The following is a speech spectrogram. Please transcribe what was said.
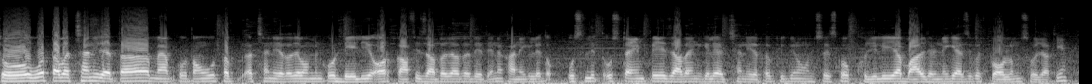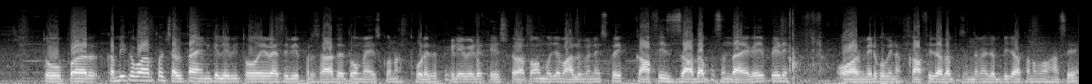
तो वो तब अच्छा नहीं रहता, मैं आपको बताऊँ, वो तब अच्छा नहीं रहता जब हम इनको डेली और काफ़ी ज़्यादा ज़्यादा देते हैं ना खाने के लिए तो उस लिए, उस टाइम पे ज़्यादा इनके लिए अच्छा नहीं रहता, क्योंकि ना उनसे इसको खुजली या बाल झड़ने की ऐसी कुछ प्रॉब्लम्स हो जाती हैं। तो पर कभी कभार तो चलता है इनके लिए भी तो ये वैसे भी प्रसाद है तो मैं इसको ना थोड़े से पेड़े वेड़े टेस्ट कराता हूँ। मुझे मालूम है ना, इसको एक काफ़ी ज़्यादा पसंद आएगा ये पेड़े, और मेरे को भी ना काफ़ी ज़्यादा पसंद है। मैं जब भी जाता हूँ वहाँ से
